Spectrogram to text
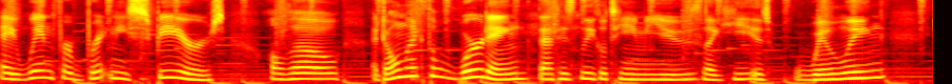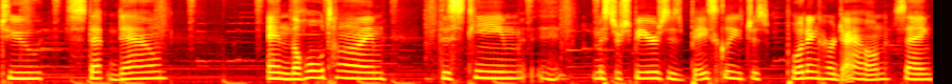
a win for Britney Spears. Although I don't like the wording that his legal team used, like he is willing to step down. And the whole time, this team, eh, Mr. Spears, is basically just putting her down, saying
